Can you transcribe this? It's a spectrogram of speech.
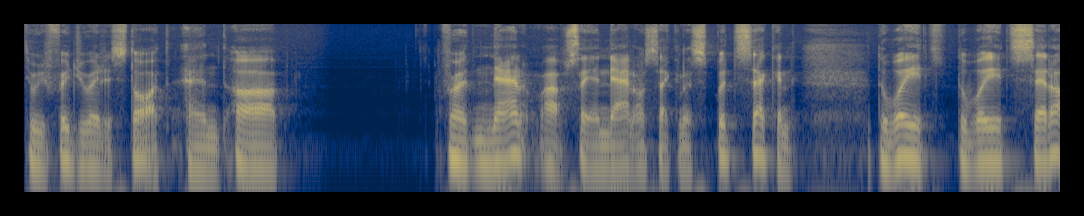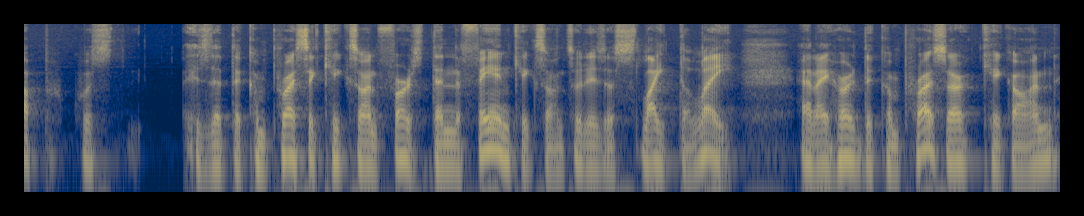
the refrigerator start, and uh, for a nano, I'll say a nanosecond, a split second, the way it's the way it's set up is that the compressor kicks on first, then the fan kicks on. So there's a slight delay. And I heard the compressor kick on,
